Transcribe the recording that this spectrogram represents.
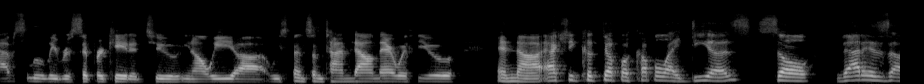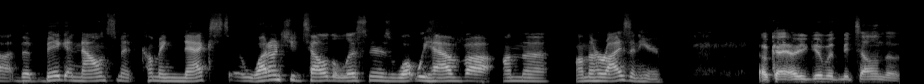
absolutely reciprocated too. You know, we uh, we spent some time down there with you and uh, actually cooked up a couple ideas. So that is uh, the big announcement coming next. Why don't you tell the listeners what we have uh, on the on the horizon here? Okay, are you good with me telling the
